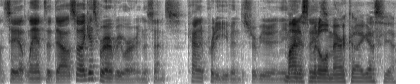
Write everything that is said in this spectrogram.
I'd say Atlanta, Dallas. So I guess we're everywhere in the sense, kind of pretty even distributed in the minus Middle America, I guess. Yeah.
